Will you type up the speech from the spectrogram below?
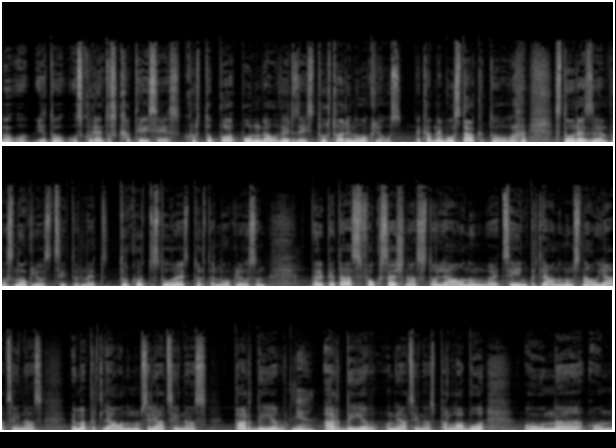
nu, ja tu uz kurien tu skatīsies, kur tu po purngalu virzīs, tur tu arī nokļūsi. Nekad nebūs tā, ka tu vienu pusi, nokļūsi citur. Ne, tur, kur tu stūrēsi, tur tu nokļūsi. Un arī pie tās fokusēšanās uz to ļaunumu vai cīņu pret ļaunumu. Mums nav jācīnās vienmēr pret ļaunumu, mums ir jācīnās par Dievu, Jā. ar Dievu un jācīnās par labo. Un, uh, un,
